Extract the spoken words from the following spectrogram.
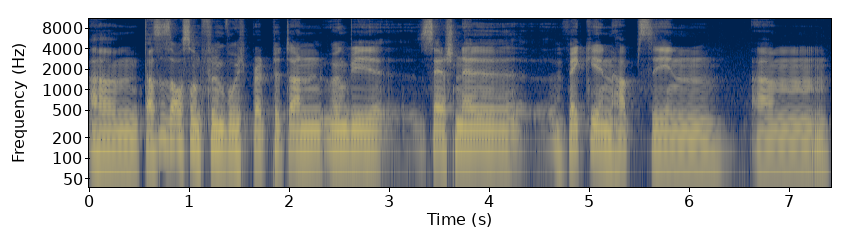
Ähm, das ist auch so ein Film, wo ich Brad Pitt dann irgendwie sehr schnell weggehen hab sehen. Ähm,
